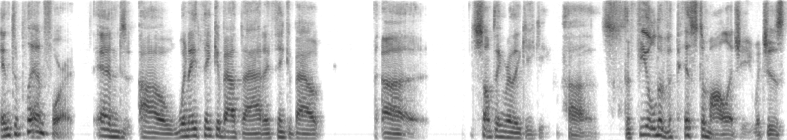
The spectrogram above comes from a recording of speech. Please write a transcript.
and to plan for it? And uh, when I think about that, I think about uh, something really geeky. Uh, the field of epistemology, which is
